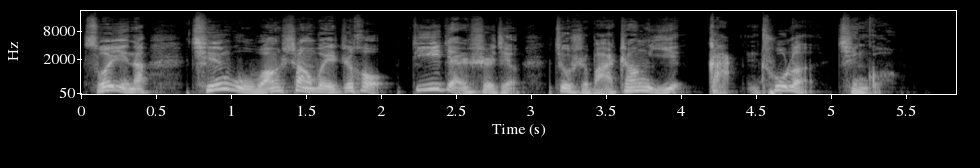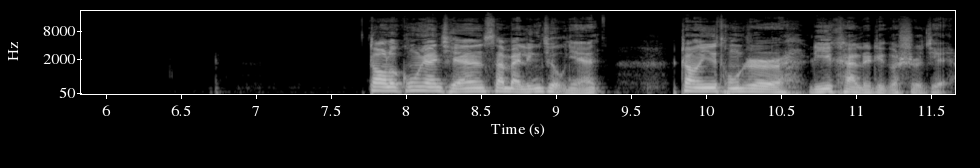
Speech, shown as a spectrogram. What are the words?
所以呢，秦武王上位之后，第一件事情就是把张仪赶出了秦国。到了公元前三百零九年，张仪同志离开了这个世界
